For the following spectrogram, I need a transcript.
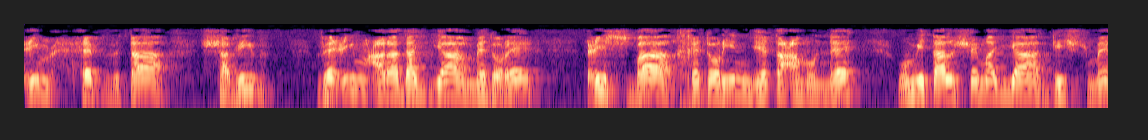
עם חבטה שביב, ועם ערדיה מדורה, עשבה חתורין יטעמונה, ומטל שמיה גשמה,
